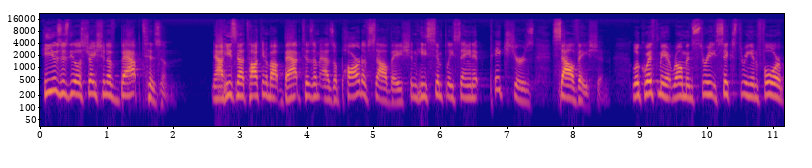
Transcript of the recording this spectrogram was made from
he uses the illustration of baptism. Now, he's not talking about baptism as a part of salvation. He's simply saying it pictures salvation. Look with me at Romans 3, 6, 3, and 4.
